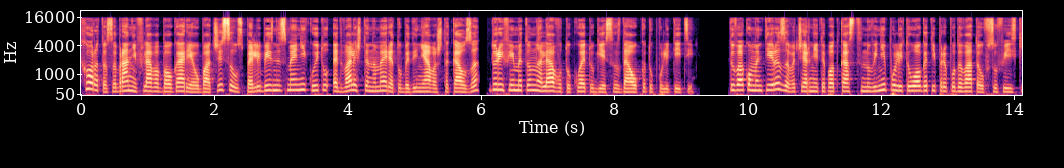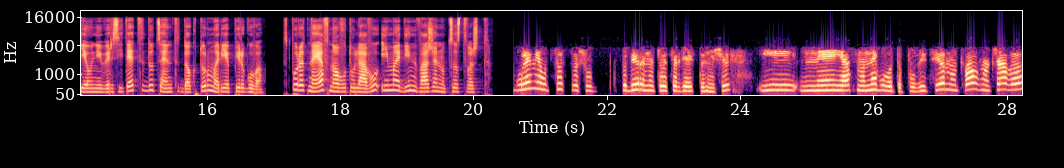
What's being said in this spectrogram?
Хората, събрани в лява България обаче, са успели бизнесмени, които едва ли ще намерят обединяваща кауза, дори в името на лявото, което ги е създало като политици. Това коментира за вечерните подкаст новини политологът и преподавател в Софийския университет, доцент доктор Мария Пиргова. Според нея в новото ляво има един важен отсъстващ. Големия отсъстващ от събирането е Сергей Станишев и не е ясна неговата позиция, но това означава,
